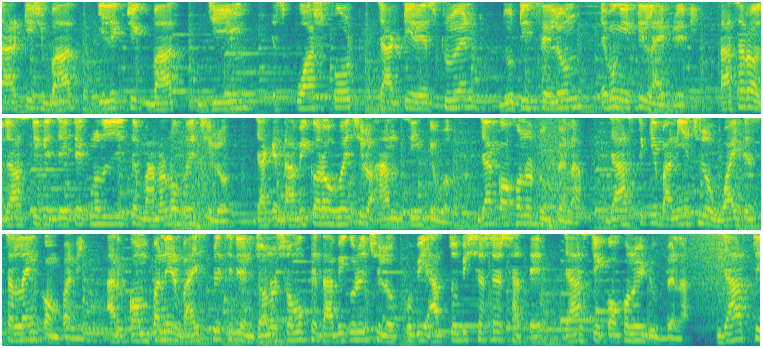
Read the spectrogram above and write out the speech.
Turkish bath, electric bath, gym, squash court, চারটি রেস্টুরেন্ট, দুটি সেলুন এবং একটি লাইব্রেরি। তাছাড়াও জাহাজটিকে যে টেকনোলজিতে বানানো হয়েছিল, যাকে দাবি করা হয়েছিল আনসিঙ্কেবল, যা কখনো ডুববে না। জাহাজটিকে বানিয়েছিল হোয়াইট স্টারলাইন কোম্পানি, আর কোম্পানির ভাইস প্রেসিডেন্ট জনসমক্ষে দাবি করেছিল, খুবই আত্মবিশ্বাসের সাথে জাহাজটি কখনোই ডুববে না। জাহাজটি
